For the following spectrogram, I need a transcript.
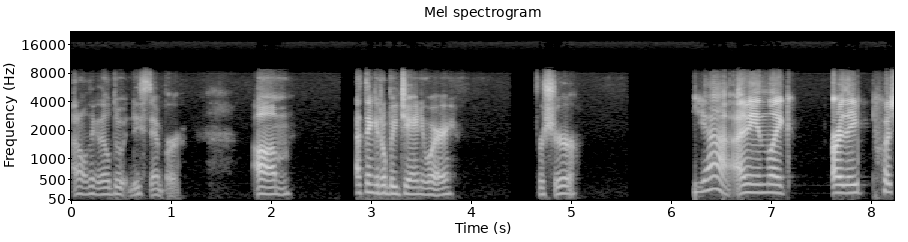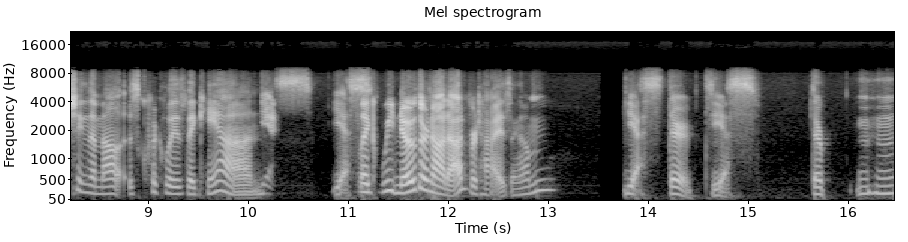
I don't think they'll do it in December. Um, I think it'll be January, for sure. Yeah, I mean, like, are they pushing them out as quickly as they can? Yes. Yes. Like, we know they're not advertising them. yes, they're yes, they're. Mm-hmm.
